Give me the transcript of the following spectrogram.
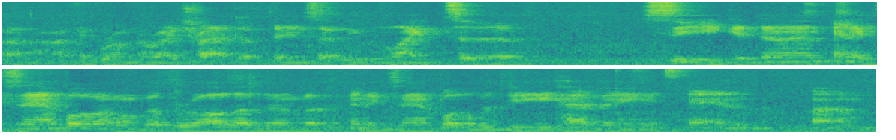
uh, I think we're on the right track of things that we would like to see get done. An example, I won't go through all of them, but an example would be having an um,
